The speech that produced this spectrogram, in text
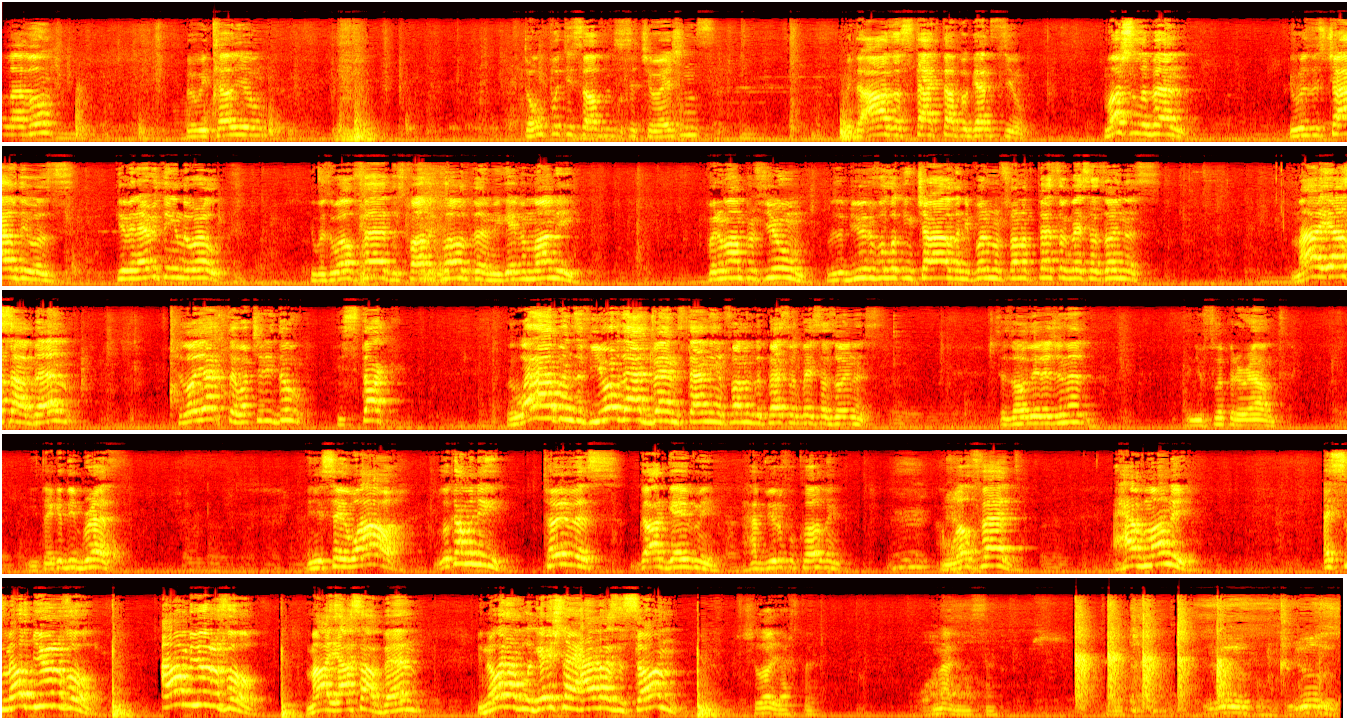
level where we tell you don't put yourself into situations where the odds are stacked up against you. Moshe Leben, he was this child, he was given everything in the world. He was well fed, his father clothed him, he gave him money, put him on perfume. He was a beautiful looking child and he put him in front of Pesach Beis HaZoynes. Ma yasa ben, Shelo what should he do? He's stuck. But what happens if you're that Ben standing in front of the Pesach Beis HaZoynes? Says Holy Rizhiner, and you flip it around. You take a deep breath. And you say, wow, look how many toivis God gave me. I have beautiful clothing. I'm well fed. I have money. I smell beautiful. I'm beautiful. Ma yasa ben. You know what obligation I have as a son? Shlo yechte. I'm not gonna say. Beautiful, beautiful.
